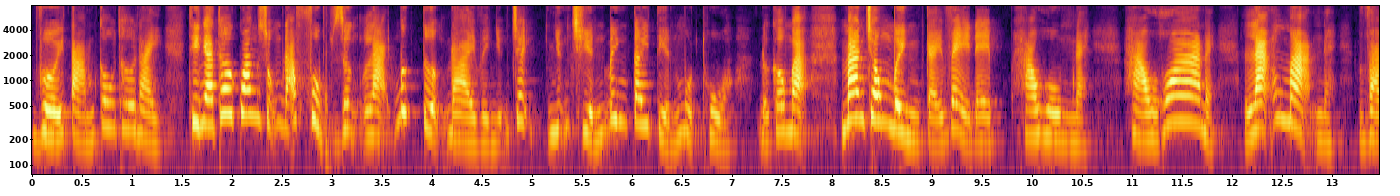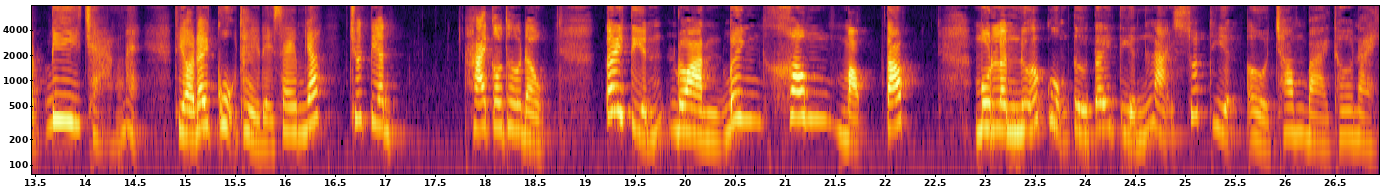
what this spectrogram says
với 8 câu thơ này thì nhà thơ Quang Dũng đã phục dựng lại bức tượng đài về những trận những chiến binh Tây Tiến một thủa, được không ạ? Mang trong mình cái vẻ đẹp hào hùng này, hào hoa này, lãng mạn này và bi tráng này. Thì ở đây cụ thể để xem nhé. Trước tiên, hai câu thơ đầu. Tây Tiến đoàn binh không mọc tóc một lần nữa cụm từ Tây Tiến lại xuất hiện ở trong bài thơ này.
